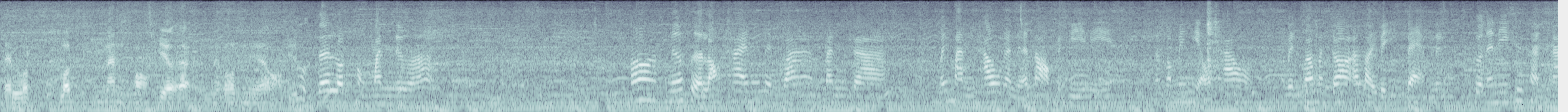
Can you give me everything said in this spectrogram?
แต่รสรสนั่นออกเยอะอะรสเนื้อออกเยอะถูกได้รสของมันเนื้อก็เนื้อเสือร้องไห้นี่เป็นว่ามันจะไม่มันเท่ากันเนื้อหนอกเมื่อกี้นี้ แล้วก็ไม่เหนียวเท่า เป็นว่ามันก็อร่อยไปอีกแบบหนึ่งส่วนอันนี้คือสันใน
